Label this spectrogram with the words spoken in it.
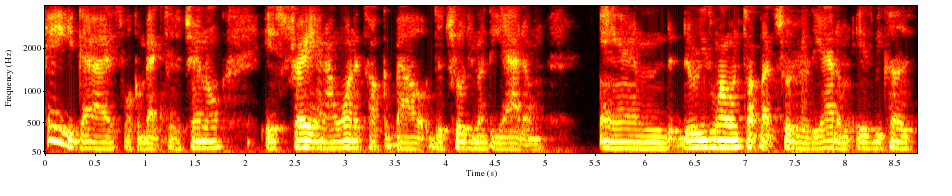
Hey you guys, welcome back to the channel. It's Trey and I want to talk about the Children of the Atom. And the reason why I want to talk about the Children of the Atom is because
